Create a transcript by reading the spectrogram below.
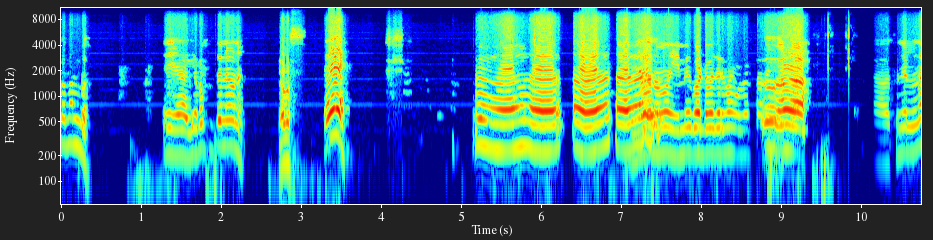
ಹಾಕ್ತಾವ ಗಂಡು. ಏ ಎಬಸ್ತಾನೆ ಅವನ. ಯಬಸ್ ಏ! ನಾನು ಎಮ್ಮೆ ಗೊಡ್ಡ ಹೋದ್ರಿ ಸುನಿಲ್ನ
